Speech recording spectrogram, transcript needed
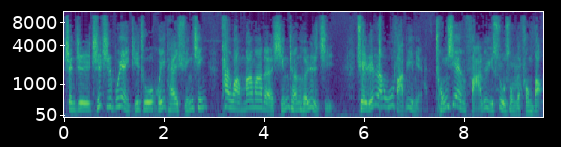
甚至迟迟不愿意提出回台寻亲、探望妈妈的行程和日期，却仍然无法避免重现法律诉讼的风暴。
